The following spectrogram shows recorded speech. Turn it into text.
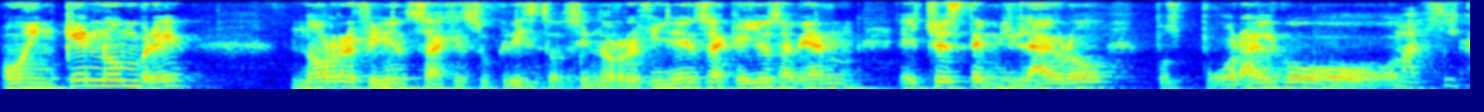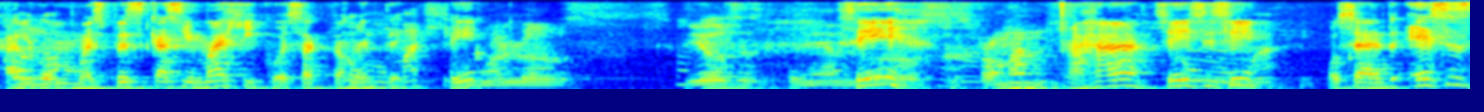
o en qué nombre, no refiriéndose a Jesucristo, sino refiriéndose a que ellos habían hecho este milagro, pues por algo, Mágico, algo ¿no? especie casi mágico, exactamente. Como mágico. ¿sí? Como los dioses que tenían Sí. los romanos. Ajá, sí, sí, Como sí. mágico. O sea, ese es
